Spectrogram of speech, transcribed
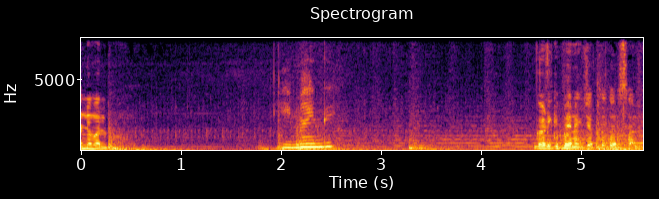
బండి మలుపు ఏమైంది? గడికిపోయినాక చెప్తా దొరసాను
